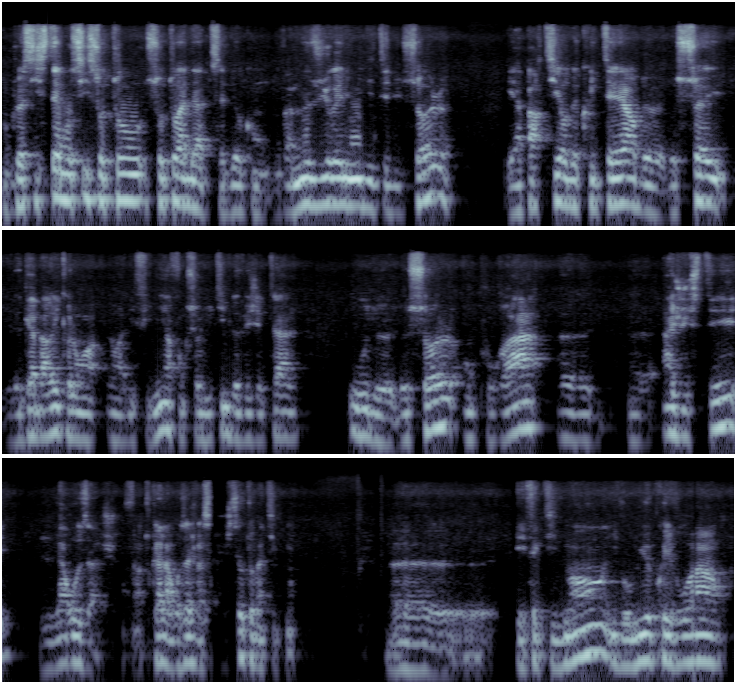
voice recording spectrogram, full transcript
Donc le système aussi s'auto-adapte, c'est-à-dire qu'on va mesurer l'humidité du sol et à partir de critères de, seuil, de gabarit que l'on a, définis en fonction du type de végétal ou de, sol, on pourra ajuster l'arrosage. Enfin, en tout cas, l'arrosage va s'ajuster automatiquement. effectivement, il vaut mieux prévoir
